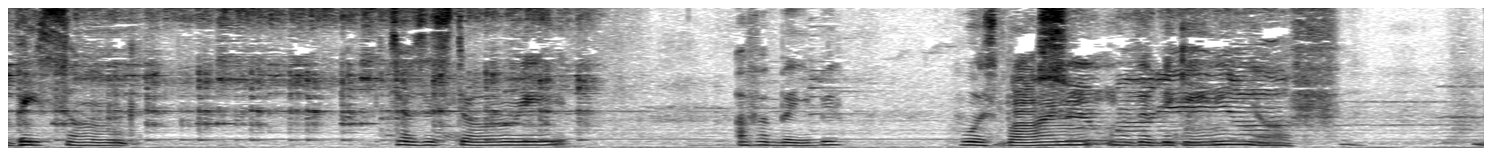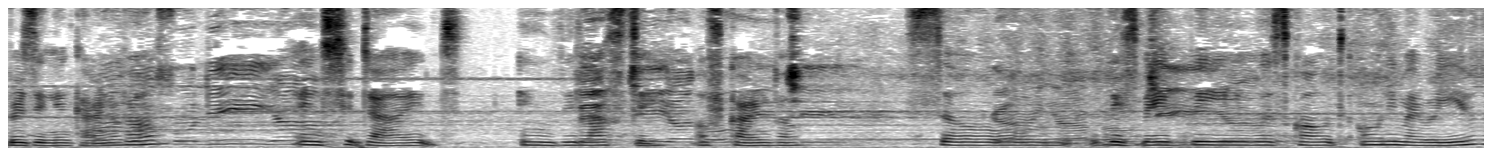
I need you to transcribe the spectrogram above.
This song tells a story of a baby who was born in the beginning of Brazilian Carnival and she died in the last day of Carnival. So this baby was called only Maria.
